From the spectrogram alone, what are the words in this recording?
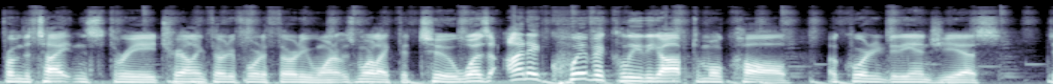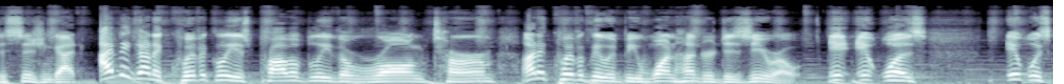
from the Titans three, trailing 34 to 31. It was more like the two, was unequivocally the optimal call, according to the NGS decision guide. I think unequivocally is probably the wrong term. Unequivocally would be 100 to zero. It, it was, it was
